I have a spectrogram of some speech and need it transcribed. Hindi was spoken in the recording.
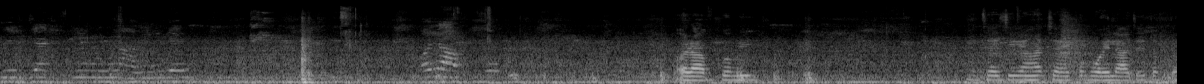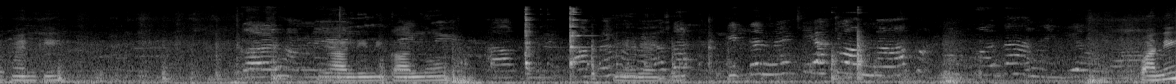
और आपको भी अच्छा जी यहाँ चाय को बॉयल आ जाए तब तक मैं इनकी ये आली निकाल लूँ। ये पानी?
